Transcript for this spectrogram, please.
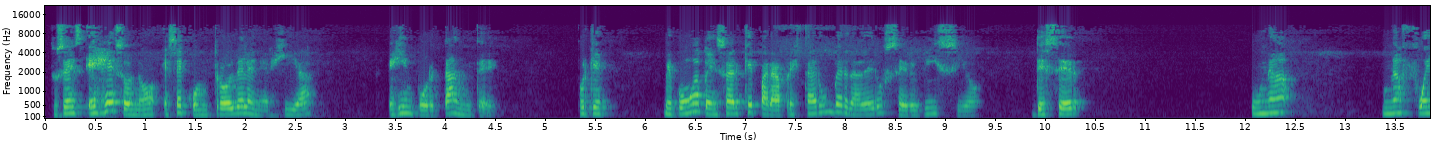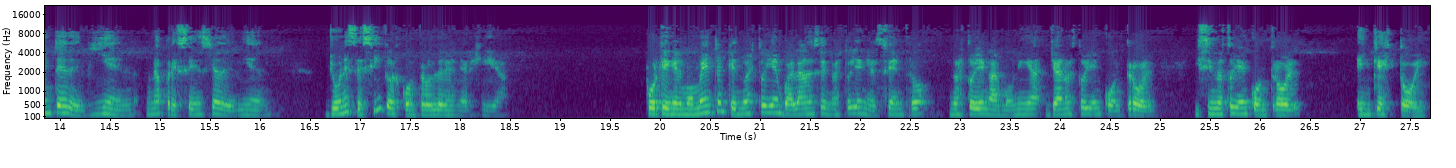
Entonces, es eso, ¿no? Ese control de la energía es importante, porque me pongo a pensar que para prestar un verdadero servicio de ser una, una fuente de bien, una presencia de bien, yo necesito el control de la energía. Porque en el momento en que no estoy en balance, no estoy en el centro, no estoy en armonía, ya no estoy en control. Y si no estoy en control, ¿en qué estoy?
